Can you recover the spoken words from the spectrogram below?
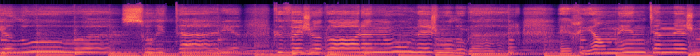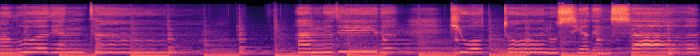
se a lua solitária que vejo agora no mesmo lugar é realmente a mesma lua de então. À medida que o outono se adensava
